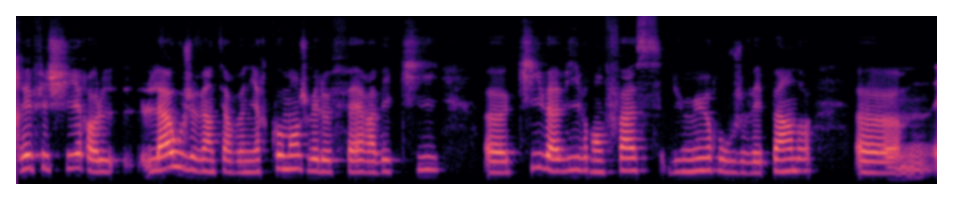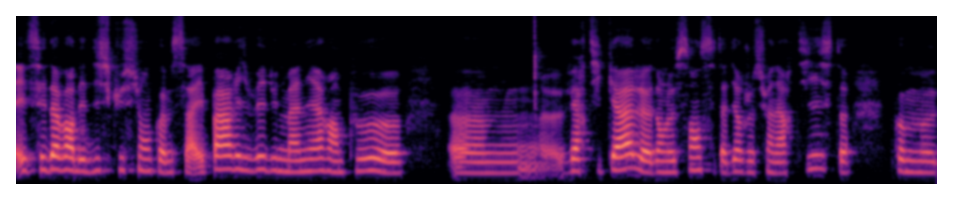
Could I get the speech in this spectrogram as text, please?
réfléchir là où je vais intervenir, comment je vais le faire, avec qui, qui va vivre en face du mur où je vais peindre. Euh, et c'est d'avoir des discussions comme ça et pas arriver d'une manière un peu verticale dans le sens, c'est-à-dire je suis un artiste, comme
